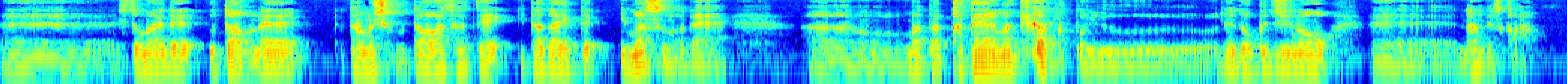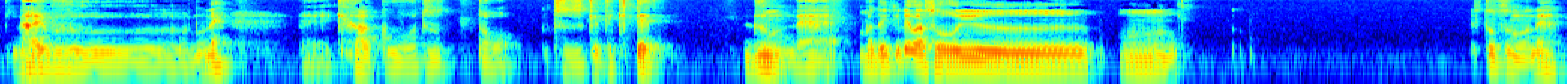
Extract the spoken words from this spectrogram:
えー、人前で歌をね、楽しく歌わせていただいていますので、あの、また片山企画という、ね、独自の、えー、何ですか、ライブのね、えー、企画をずっと続けてきてるんで、まあ、できればそういう、うん、一つのね、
